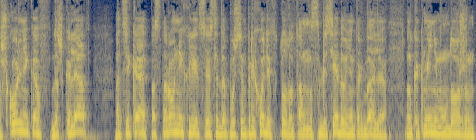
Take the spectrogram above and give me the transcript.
школьников, дошколят, отсекает посторонних лиц. Если, допустим, приходит кто-то там на собеседование и так далее, он как минимум должен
